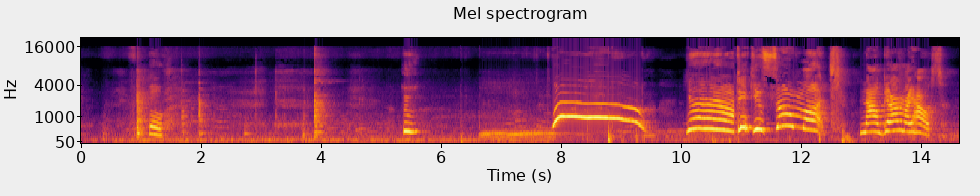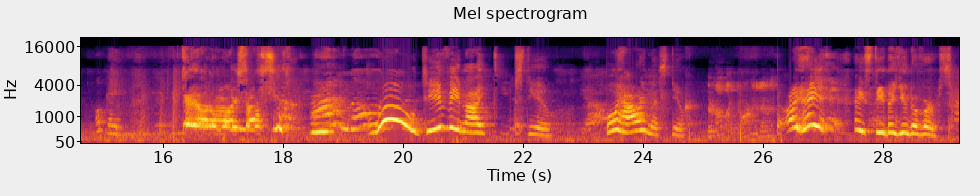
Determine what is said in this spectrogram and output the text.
Oh. Woo! Yeah! Thank you so much! Now get out of my house. Okay. Get out of my house, you Woo! TV night. Missed you. Boy, how I missed you. They're not like Garnet I hate it. Hey, Steven Universe.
